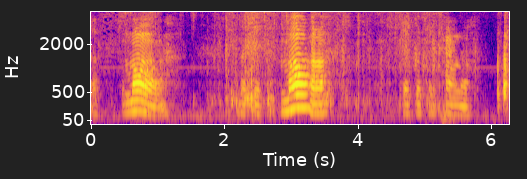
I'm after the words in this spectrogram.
a small. But this small it's looking kind of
